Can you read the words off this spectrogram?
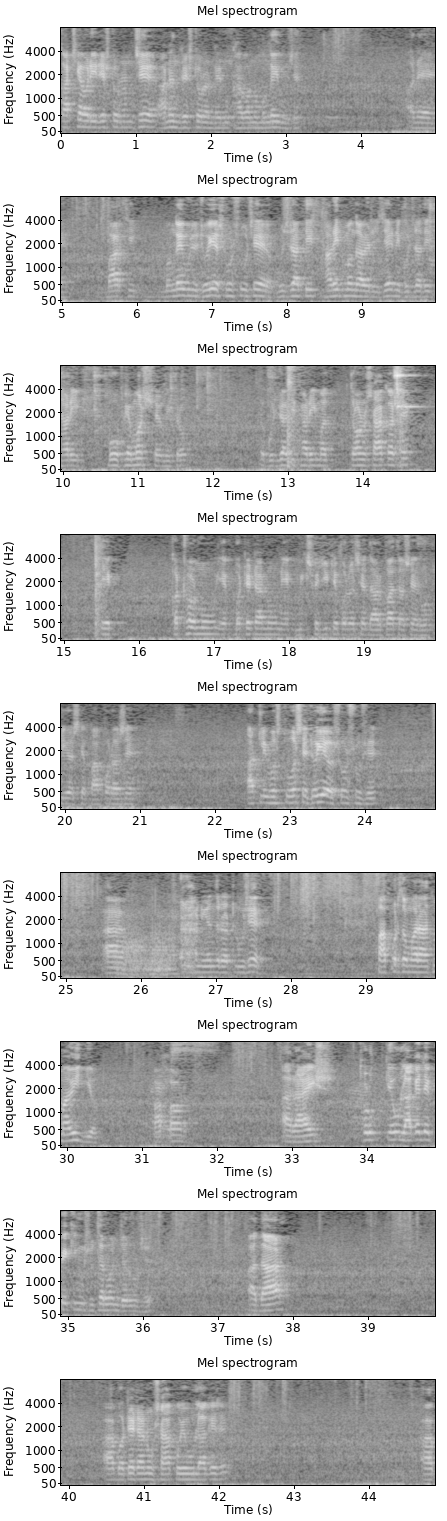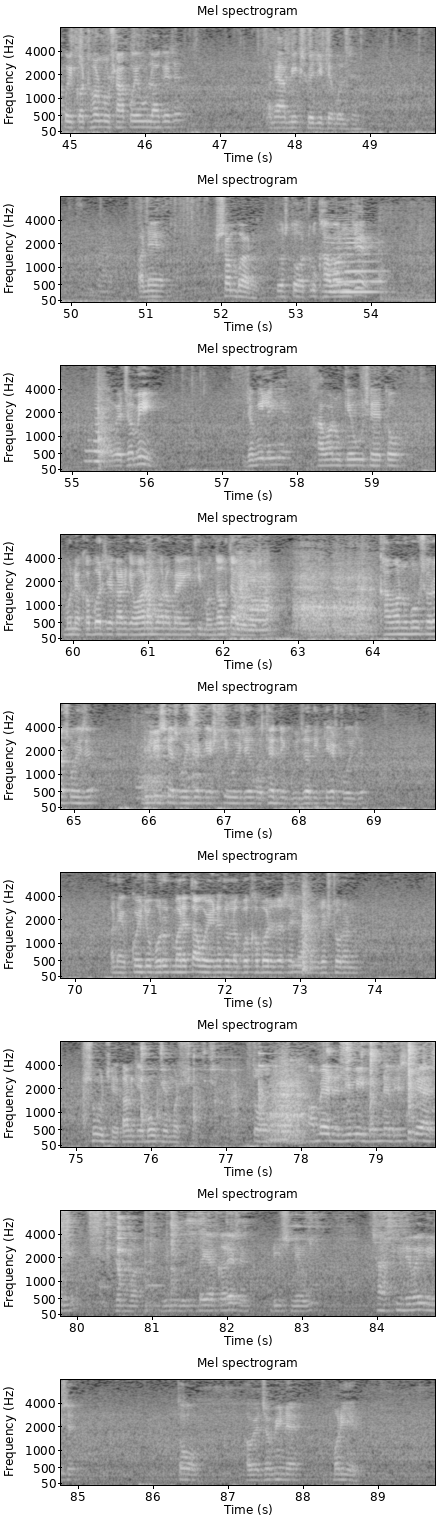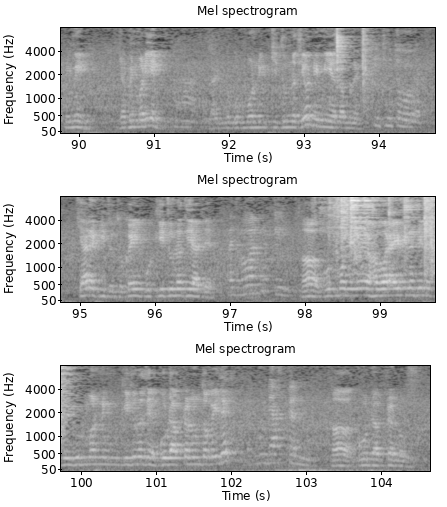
કાઠિયાવાડી રેસ્ટોરન્ટ છે, આનંદ રેસ્ટોરન્ટ એનું ખાવાનું મંગાવ્યું છે. અને બહારથી મંગાવ્યું છે. જોઈએ શું શું છે. ગુજરાતી થાળી જ મંગાવેલી છે એની ગુજરાતી થાળી બહુ ફેમસ છે મિત્રો. તો ગુજરાતી થાળીમાં ત્રણ શાક હશે. એક કઠોળનું, એક બટેટાનું ને એક મિક્સ વેજીટેબલ હશે, દાળ ભાત હશે, રોટલી હશે, પાપડ હશે. આટલી વસ્તુ હશે, જોઈએ શું શું છે. આની અંદર આટલું છે. પાપડ તો મારા હાથમાં આવી ગયો. પાપડ, આ રાઈસ, થોડુંક એવું લાગે છે પેકિંગ સુધારવાની જરૂર છે. આ દાળ, આ બટેટાનું શાક હોય એવું લાગે છે. આ કોઈ કઠોળનું શાક એવું લાગે છે? અને આ મિક્સ વેજીટેબલ છે. અને સંભારો. દોસ્તો, આટલું ખાવાનું છે. હવે જમી. જમી લઈએ. ખાવાનું કેવું છે તો મને ખબર છે, કારણ કે વારંવાર અમે અહીંથી મંગાવતા હોઈએ છીએ. ખાવાનું બહુ સરસ હોય છે. ડિલિશિયસ હોય છે, ટેસ્ટી હોય છે, ઓથેન્ટિક ગુજરાતી ટેસ્ટ હોય છે. અને કોઈ જો ભરૂચમાં રહેતા હોય, એને તો લગભગ ખબર જ હશે કે આનું રેસ્ટોરન્ટ શું છે? કારણ કે બહુ ફેમસ છે. તો અમે અને નિમી બંને બેસી ગયા છીએ જમવા. નિમી બધું તૈયાર કરે છે ડીશ ને એવું. છાશની લેવાઈ ગઈ છે. તો હવે જમીને મળીએ. નિમી જમીન મળીએ? ને લાઈટનું ગુડ મોર્નિંગ કીધું નથી હો નિમીએ તમને. કીધું તો ક્યારે કીધું તું? કઈ કીધું નથી આજે. હા ગુડ મોર્નિંગ હવાર આવી નથી ને કોઈ ગુડ મોર્નિંગ કીધું નથી. ગુડ આફ્ટરનૂન તો કહી દે. Good afternoon. હા ગુડ આફ્ટરનૂન.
